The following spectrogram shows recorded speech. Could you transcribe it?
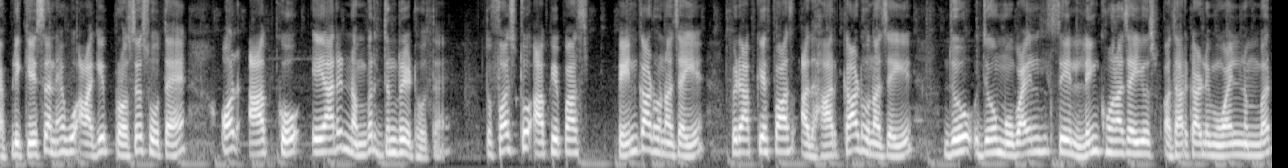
एप्लीकेशन है वो आगे प्रोसेस होता है और आपको ए नंबर जनरेट होता है। तो फ़र्स्ट तो आपके पास पेन कार्ड होना चाहिए, फिर आपके पास आधार कार्ड होना चाहिए, जो जो मोबाइल से लिंक होना चाहिए उस आधार कार्ड में मोबाइल नंबर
